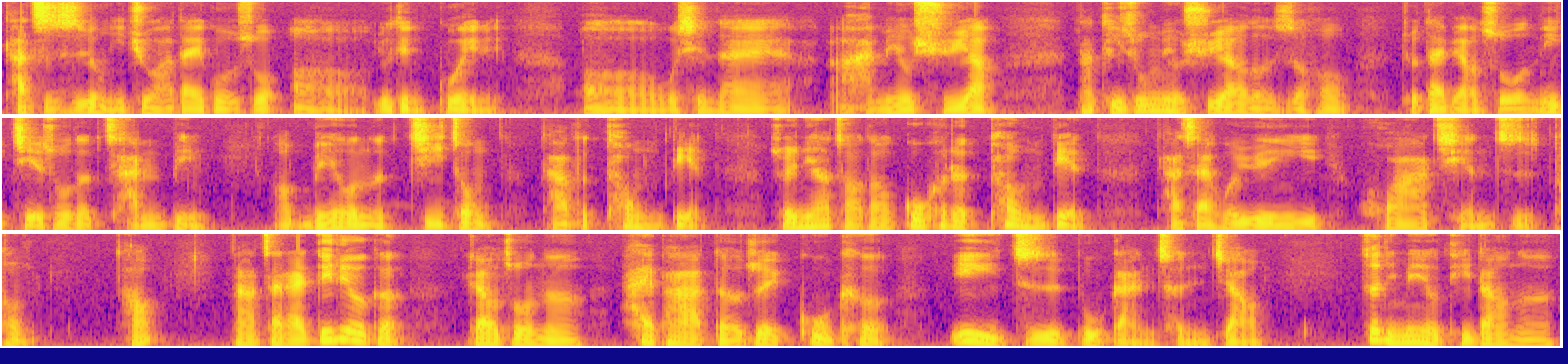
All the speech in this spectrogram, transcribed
他只是用一句话带过说，哦，有点贵呢，哦，我现在啊还没有需要。那提出没有需要的时候，就代表说你解说的产品啊没有呢击中他的痛点，所以你要找到顾客的痛点，他才会愿意花钱止痛。好，那再来第六个叫做呢害怕得罪顾客，一直不敢成交。这里面有提到呢，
